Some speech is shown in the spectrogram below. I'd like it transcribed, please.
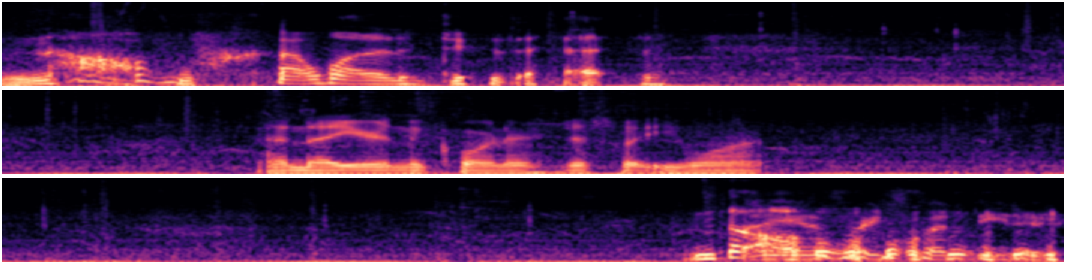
No, I wanted to do that. I know you're in the corner, just what you want. No. I am afraid to Peter.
